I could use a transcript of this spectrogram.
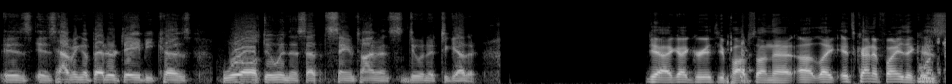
is is having a better day because we're all doing this at the same time and doing it together. Yeah, I agree with you, pops, on that. Uh, like, it's kind of funny that because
